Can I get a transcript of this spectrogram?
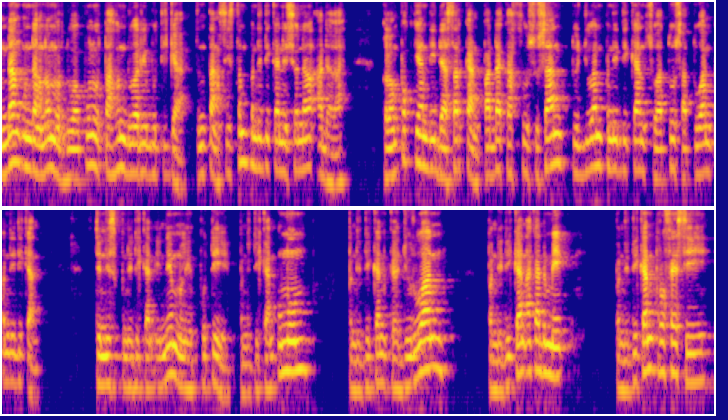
Undang-Undang Nomor 20 Tahun 2003 tentang Sistem Pendidikan Nasional adalah kelompok yang didasarkan pada kekhususan tujuan pendidikan suatu satuan pendidikan. Jenis pendidikan ini meliputi pendidikan umum, pendidikan kejuruan, pendidikan akademik, pendidikan profesi,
